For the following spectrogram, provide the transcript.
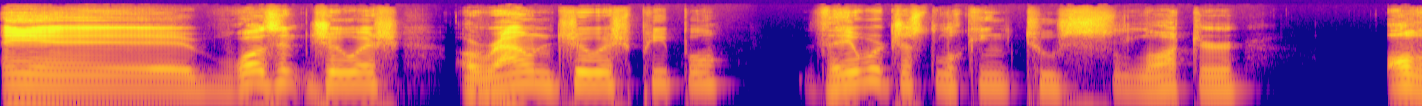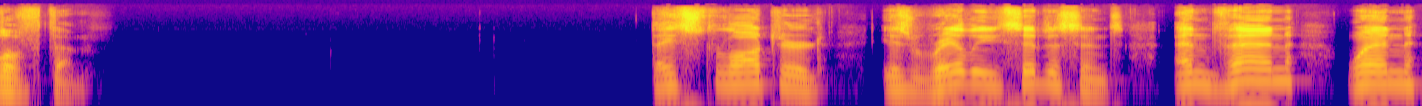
and wasn't Jewish, around Jewish people. They were just looking to slaughter all of them. They slaughtered Israeli citizens. And then when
